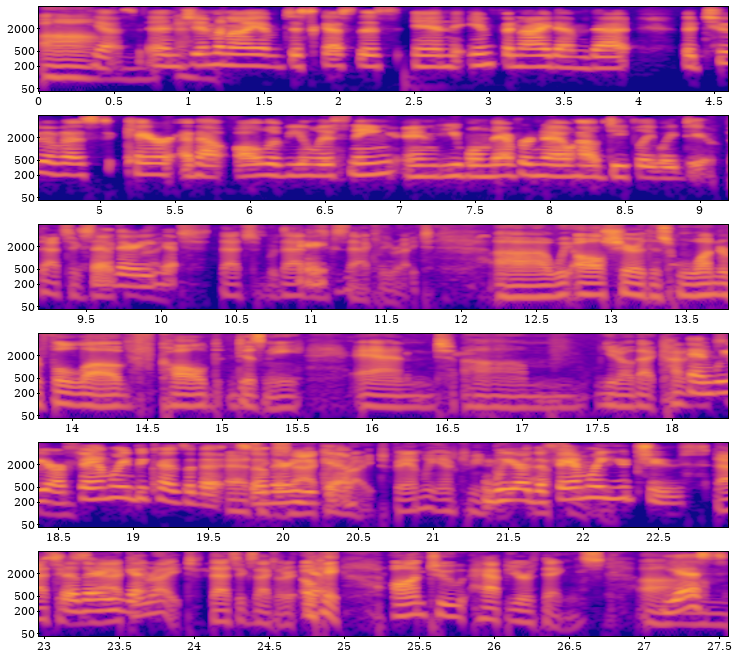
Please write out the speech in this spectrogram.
Um, Yes, and Jim and I have discussed this in infinitum that the two of us care about all of you listening, and you will never know how deeply we do. That's So exactly there you right. go. That's that There is exactly right. Uh, we all share this wonderful love called Disney, and um, you know that kind of. And we are family because of it. That's so there exactly you go. right. Family and community. We are the family you choose. That's so there you exactly go. right. That's exactly right. Yeah. Okay, on to happier things. Um, Yes.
